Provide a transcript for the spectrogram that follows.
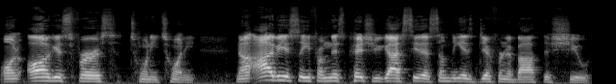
on August 1st, 2020. Now, obviously, from this picture, you guys see that something is different about the shoe.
